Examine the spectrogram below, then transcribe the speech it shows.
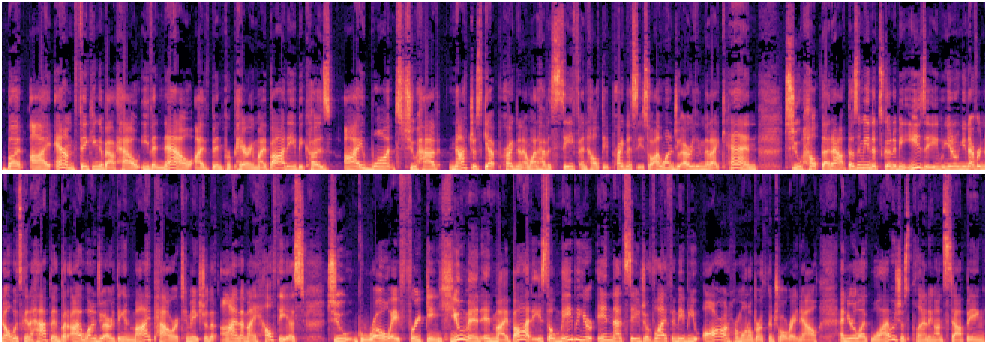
but I am thinking about how even now I've been preparing my body because I want to have not just get pregnant, I want to have a safe and healthy pregnancy. So I want to do everything that I can to help that out. Doesn't mean it's going to be easy. You know, you never know what's going to happen, but I want to do everything in my power to make sure that I'm at my my healthiest to grow a freaking human in my body. So maybe you're in that stage of life and maybe you are on hormonal birth control right now. And you're like, well, I was just planning on stopping,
